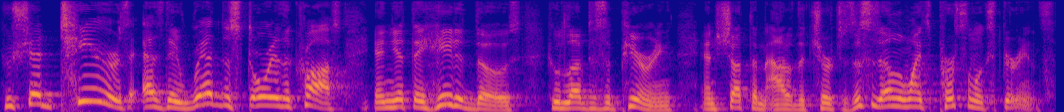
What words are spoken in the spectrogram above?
who shed tears as they read the story of the cross, and yet they hated those who loved his appearing and shut them out of the churches. This is Ellen White's personal experience.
